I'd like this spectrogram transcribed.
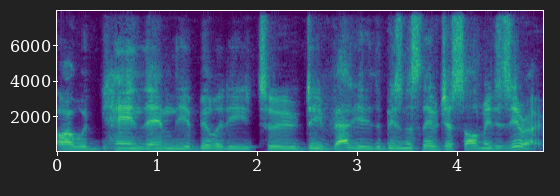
I would hand them the ability to devalue the business they've just sold me to zero.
